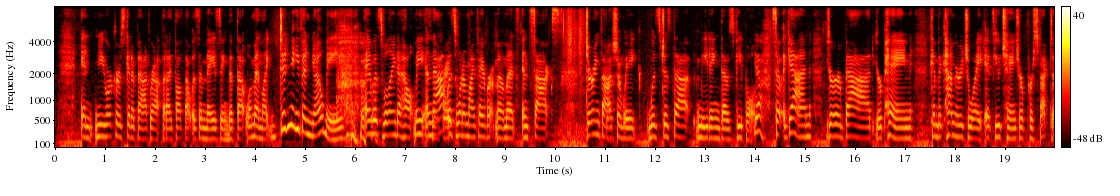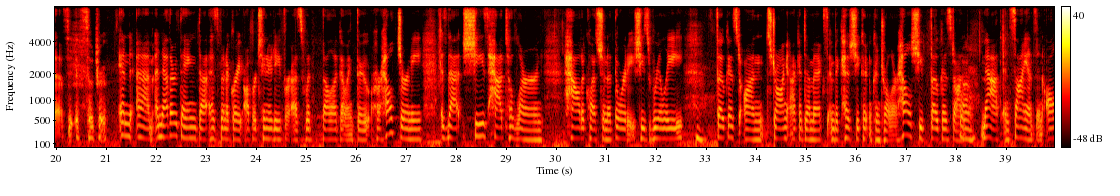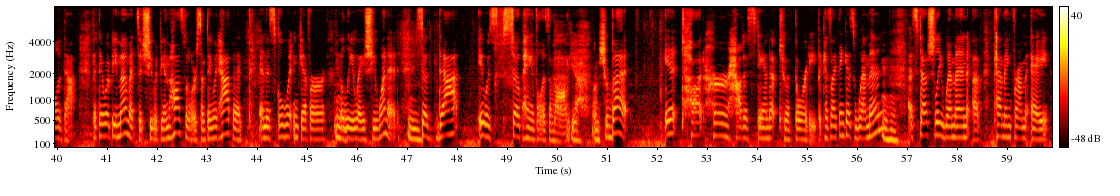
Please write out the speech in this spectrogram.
And New Yorkers get a bad rap, but I thought that was amazing that that woman like didn't even know me and was willing to help me. And that, that was one of my favorite moments in Saks during Fashion Week was just that meeting those people. Yeah. So again, your bad, your pain can become your joy if you change your perspective. It's so true. And um, another thing that has been a great opportunity for us with Bella going through her health journey is that she's had to learn how to question authority. She's really focused on strong academics, and because she couldn't control her health, she focused on wow. math and science and all of that. But there would be moments that she would be in the hospital or something would happen, and the school wouldn't give her mm. the leeway she wanted. Mm. So that it was so painful as a mom. Yeah, I'm sure. But it taught her how to stand up to authority because I think as women, mm-hmm. especially women of coming from a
